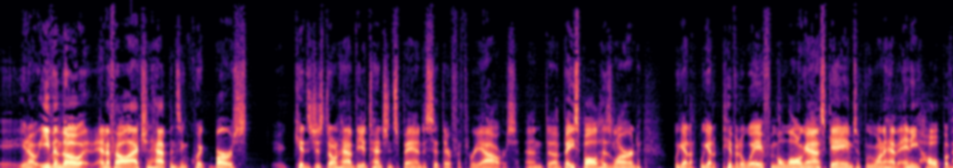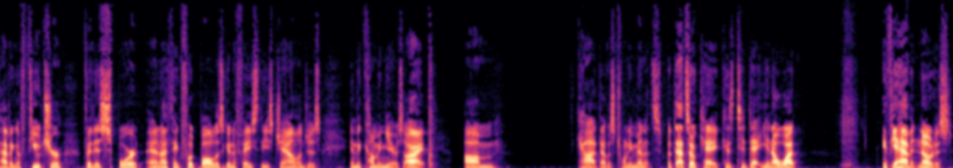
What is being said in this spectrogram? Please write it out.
eh, you know, even though NFL action happens in quick bursts, kids just don't have the attention span to sit there for three hours. And uh, baseball has learned we got to we got to pivot away from the long ass games if we want to have any hope of having a future for this sport. And I think football is going to face these challenges in the coming years. All right, um, God, that was twenty minutes, but that's okay because today, you know what? If you haven't noticed.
